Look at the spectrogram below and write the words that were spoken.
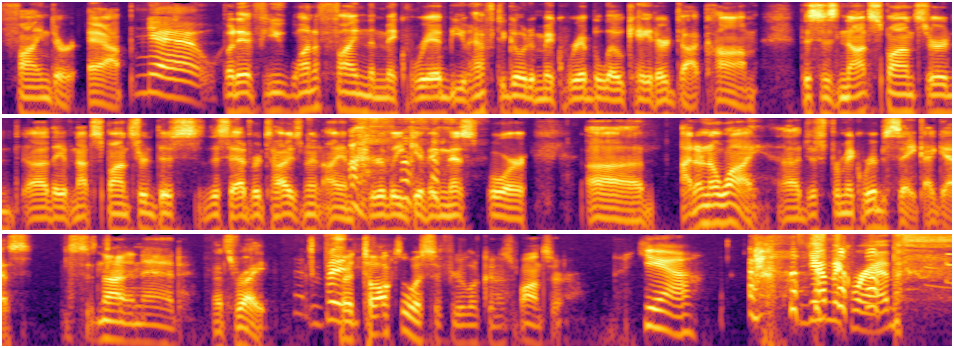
Finder app. no. But if you want to find the McRib, you have to go to McRibLocator.com. This is not sponsored. Uh, they have not sponsored this this advertisement. I am purely giving this for, uh, I don't know why, uh, just for McRib's sake, I guess. This is not an ad. That's right. But But talk to us if you're looking to sponsor. Yeah. yeah, McRib.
